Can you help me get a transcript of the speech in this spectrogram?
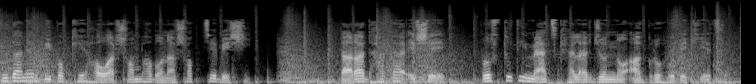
সুদানের বিপক্ষে হওয়ার সম্ভাবনা সবচেয়ে বেশি। তারা ঢাকা এসে প্রস্তুতি ম্যাচ খেলার জন্য আগ্রহ দেখিয়েছে।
